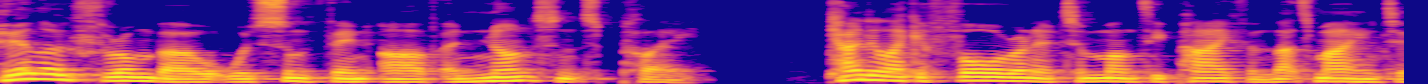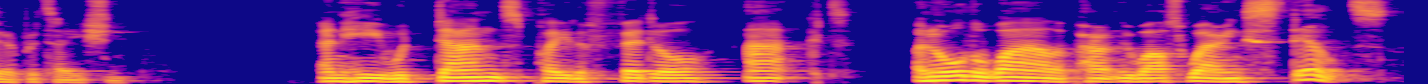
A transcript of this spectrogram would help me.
Hurlo Thrumbo was something of a nonsense play, kind of like a forerunner to Monty Python, that's my interpretation. And he would dance, play the fiddle, act, and all the while, apparently, whilst wearing stilts.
